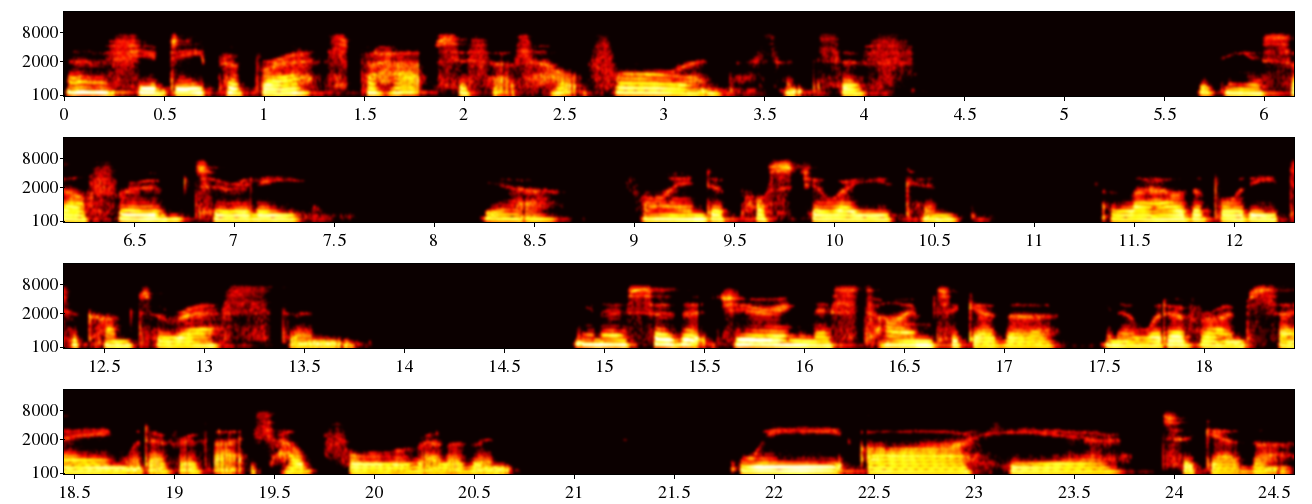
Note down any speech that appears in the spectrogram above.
And a few deeper breaths, perhaps, if that's helpful, and a sense of giving yourself room to really, yeah, find a posture where you can allow the body to come to rest and you know so that during this time together you know whatever i'm saying whatever of that is helpful or relevant we are here together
